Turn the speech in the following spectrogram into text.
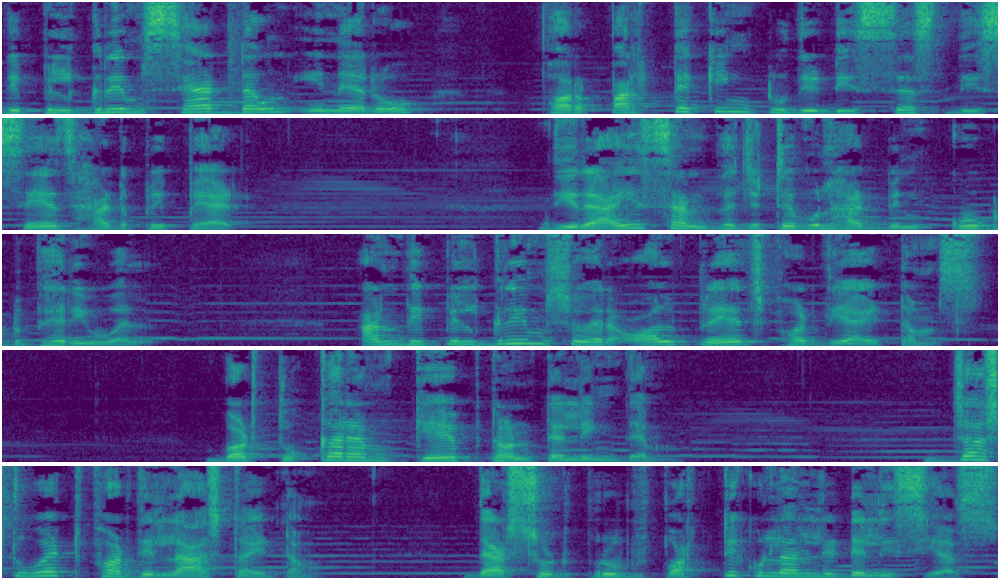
The pilgrims sat down in a row for partaking to the dishes the sage had prepared. The rice and vegetable had been cooked very well, and the pilgrims were all praised for the items. But Tukaram kept on telling them, Just wait for the last item. That should prove particularly delicious.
